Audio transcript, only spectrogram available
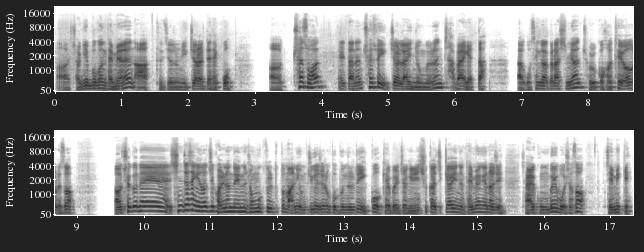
어, 저기 부근 되면은 아 드디어 좀 익절할 때 됐고 어, 최소한 일단은 최소 익절 라인 정도는 잡아야겠다. 라고 생각을 하시면 좋을 것 같아요. 그래서 어, 최근에 신재생 에너지 관련돼 있는 종목들도 또 많이 움직여주는 부분들도 있고 개별적인 이슈까지 껴있는 대명에너지 잘 공부해 보셔서 재밌게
